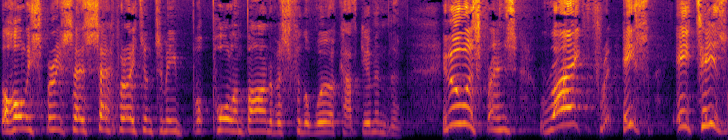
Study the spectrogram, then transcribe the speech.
the Holy Spirit says, Separate unto me Paul and Barnabas for the work I've given them. In other words, friends, right, it's, it is,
